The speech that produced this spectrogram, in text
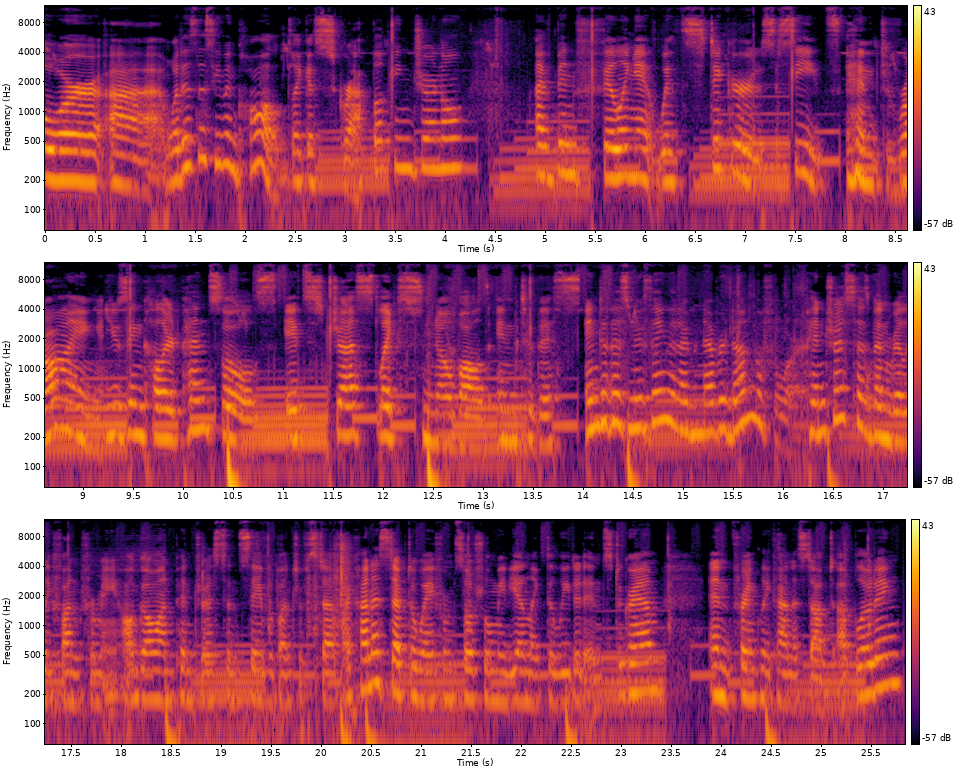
for, uh, what is this even called? Like a scrapbooking journal? I've been filling it with stickers, seats, and drawing using colored pencils. It's just like snowballed into this into this new thing that I've never done before. Pinterest has been really fun for me. I'll go on Pinterest and save a bunch of stuff. I kind of stepped away from social media and like deleted Instagram and frankly kind of stopped uploading.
